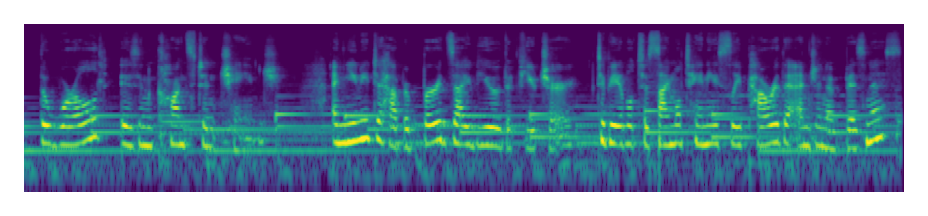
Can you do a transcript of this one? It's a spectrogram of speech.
The world is in constant change, and you need to have a bird's eye view of the future to be able to simultaneously power the engine of business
